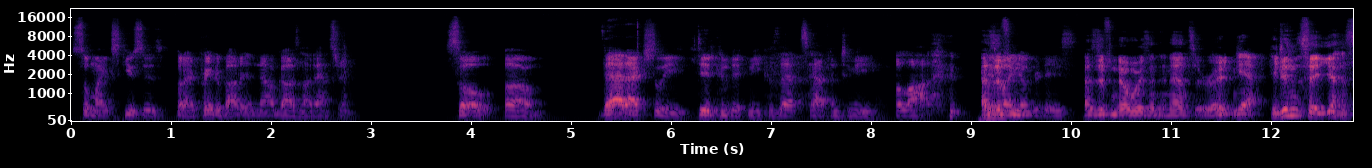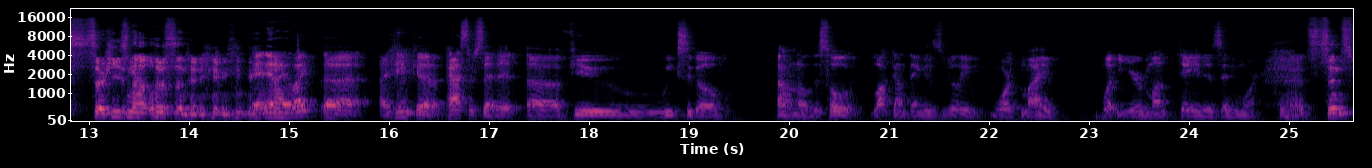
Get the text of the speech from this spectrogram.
So my excuse is, but I prayed about it and now God's not answering. So um, that actually did convict me because that's happened to me a lot As in if my younger days. As if no isn't an answer, right? Yeah, He didn't say yes, so he's not listening. and, and I like. Uh, I think uh, Pastor said it uh, a few weeks ago. I don't know. This whole lockdown thing is really worth my what year, month, day it is anymore. yeah, it's since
